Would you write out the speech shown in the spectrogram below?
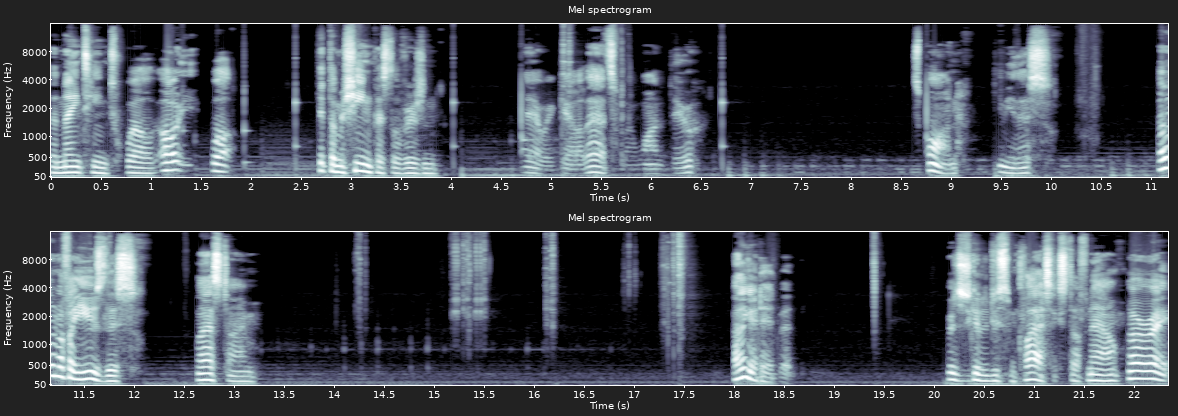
the 1912. Oh, well, get the machine pistol version. There we go. That's what I want to do. Spawn. Give me this. I don't know if I used this last time. I think I did, but we're just going to do some classic stuff now. All right.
